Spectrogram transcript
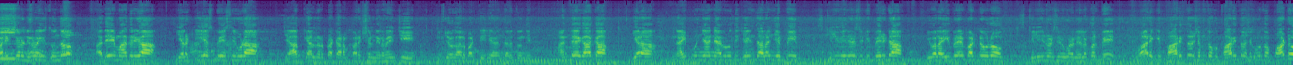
పరీక్షలు నిర్వహిస్తుందో అదే మాదిరిగా ఇలా టీఎస్పీఎస్సీ కూడా జాబ్ క్యాలెండర్ ప్రకారం పరీక్షలు నిర్వహించి ఉద్యోగాలు భర్తీ చేయడం జరుగుతుంది. అంతేగాక ఇలా నైపుణ్యాన్ని అభివృద్ధి చేయించాలని చెప్పి స్కిల్ యూనివర్సిటీ పేరిట ఇవాళ ఇబ్రాహీంపట్నంలో స్కిల్ యూనివర్సిటీ కూడా నెలకొల్పి వారికి పారితోషంతో పారితోషికంతో పాటు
